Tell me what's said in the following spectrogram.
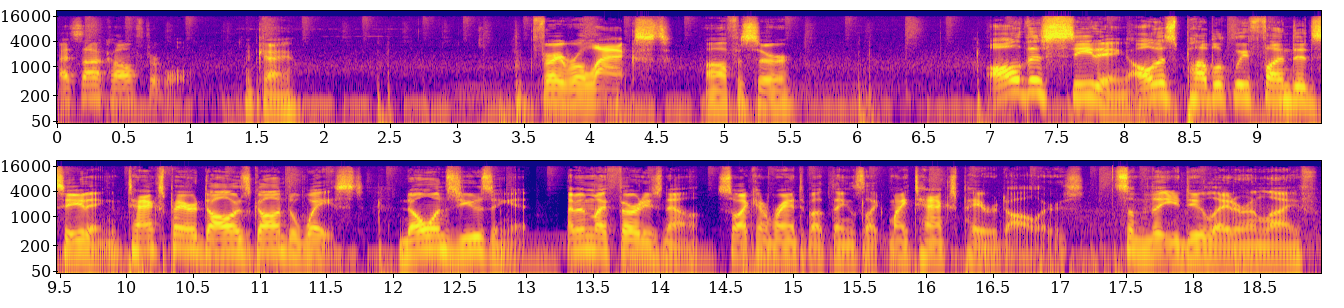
That's not comfortable. Okay. Very relaxed, officer. All this seating, all this publicly funded seating, taxpayer dollars gone to waste. No one's using it. I'm in my 30s now, so I can rant about things like my taxpayer dollars. Something that you do later in life.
